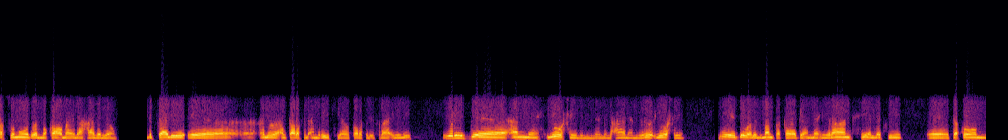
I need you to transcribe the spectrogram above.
الصمود والمقاومة إلى هذا اليوم. بالتالي آه، الطرف الأمريكي أو الطرف الإسرائيلي يريد آه، أن يوحي للعالم يوحي لدول المنطقة بأن إيران هي التي آه، تقوم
